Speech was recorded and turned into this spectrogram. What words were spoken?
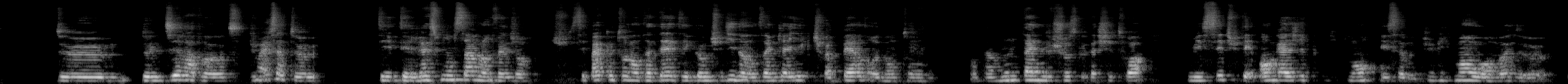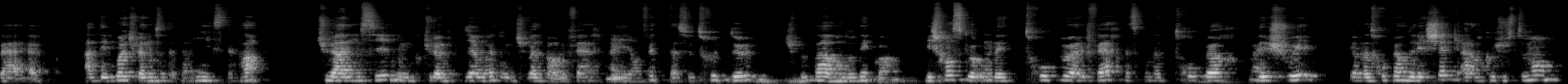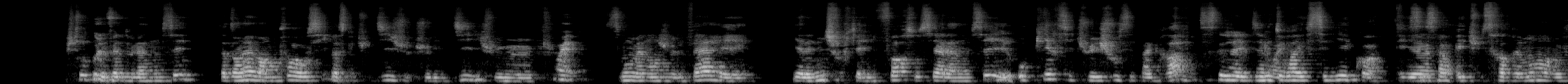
de, de le dire à vote. Du coup, ça te, t'es es responsable en fait, genre, c'est pas que toi dans ta tête et comme tu dis dans un cahier que tu vas perdre dans ton, dans ta montagne de choses que tu as chez toi, mais c'est tu t'es engagé publiquement et ça veut publiquement ou en mode, euh, bah, à tes potes, tu l'annonces à ta famille, etc tu l'as annoncé, donc tu l'as dit à moi, donc tu vas devoir le faire. Et en fait, tu as ce truc de tu peux pas abandonner, quoi. Et je pense qu'on est trop peu à le faire parce qu'on a trop peur d'échouer et on a trop peur de l'échec, alors que justement, je trouve que le fait de l'annoncer, ça t'enlève un poids aussi parce que tu te dis, je, l'ai dit, je me. Ouais. Bon, maintenant je vais le faire et. Et à la limite, je trouve qu'il y a une force aussi à l'annoncer. Et au pire, si tu échoues, c'est pas grave. C'est ce que j'allais dire. Mais tu auras essayé, quoi. Et, euh, et tu seras vraiment. Euh,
